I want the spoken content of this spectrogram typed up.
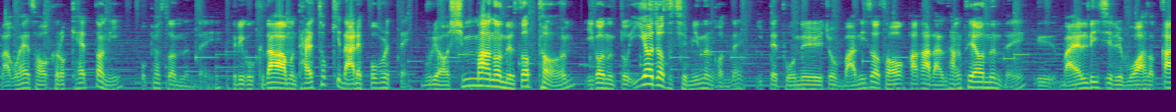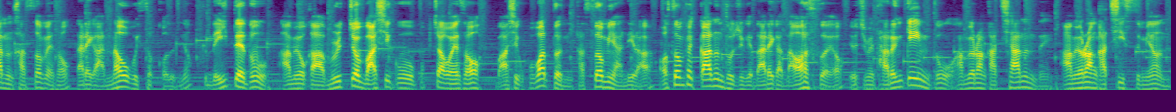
라고 해서 그렇게 했더니 뽑혔었는데 그리고 그 다음은 달토끼 날에 뽑을 때 무려 10만원을 썼던 이거는 또 이어져서 재밌는 건데 이때 돈을 좀 많이 써서 화가 난 상태였는데 그 마일리지를 모아서 까는 갓섬에서 나래가 안 나오고 있었거든요. 근데 이때도 아묘가 물 좀 마시고 뽑자고 해서 마시고 뽑았더니 갓섬이 아니라 어썸팩 까는 도중에 나래가 나왔어요. 요즘에 다른 게임도 아묘랑 같이 하는데 아묘랑 같이 있으면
